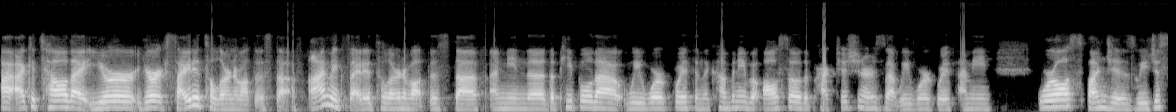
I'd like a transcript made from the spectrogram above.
I, I could tell that you're you're excited to learn about this stuff. I'm excited to learn about this stuff. I mean, the the people that we work with in the company, but also the practitioners that we work with. I mean, we're all sponges. We just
